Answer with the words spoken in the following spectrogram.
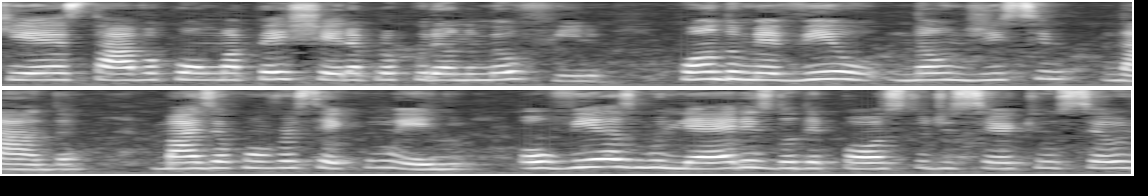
que estava com uma peixeira procurando meu filho. Quando me viu, não disse nada, mas eu conversei com ele. Ouvi as mulheres do depósito dizer que o seu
